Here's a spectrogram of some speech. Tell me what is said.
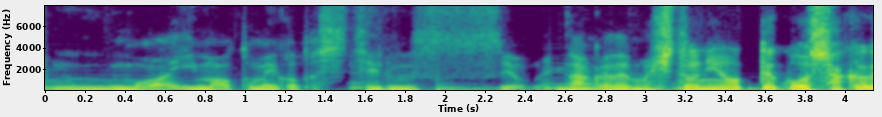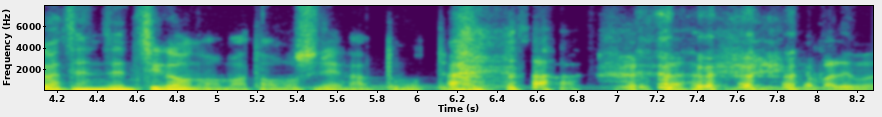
うまいまとめ方してるっすよね。なんかでも人によってこう尺が全然違うのはまた面白いなと思ってる。やっぱでも、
